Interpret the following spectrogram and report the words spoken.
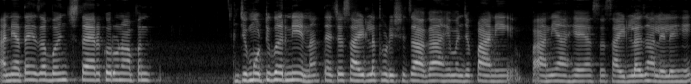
आणि आता ह्याचा बंच तयार करून आपण जी मोठी भरणी आहे ना त्याच्या साईडला थोडीशी जागा आहे म्हणजे पाणी पाणी आहे असं साईडला झालेलं आहे हे.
